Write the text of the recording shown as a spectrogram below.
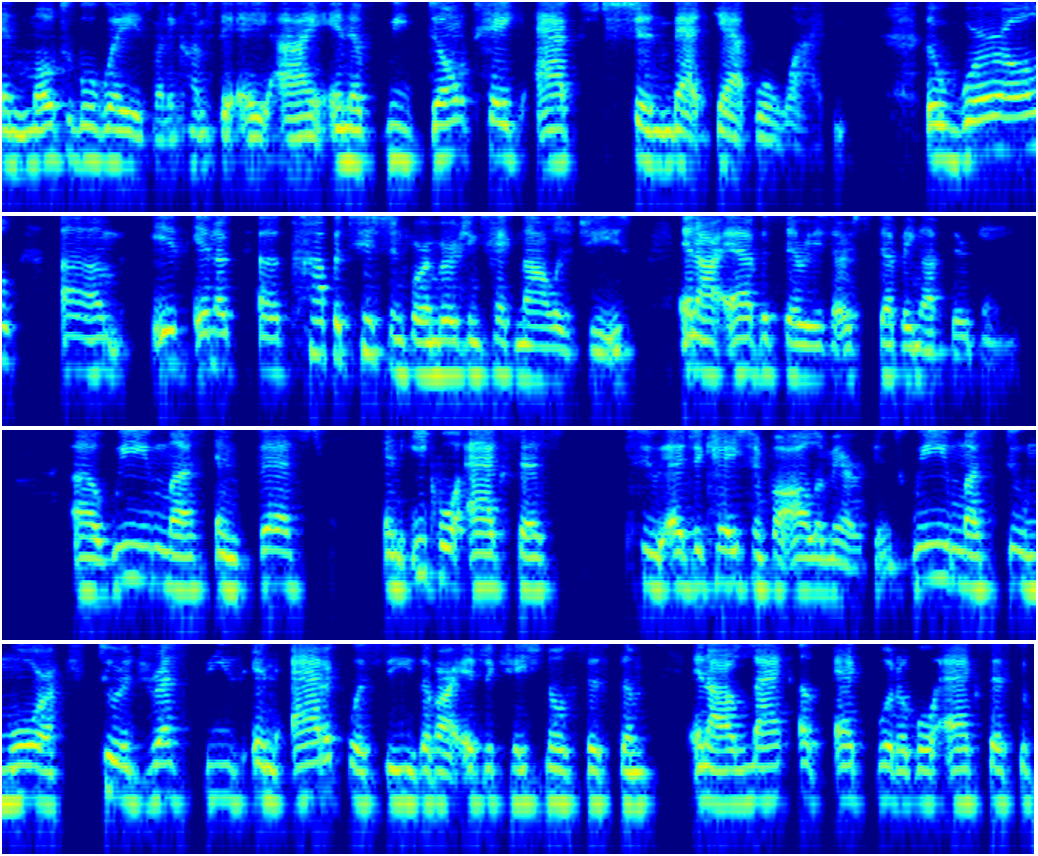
in multiple ways when it comes to AI. And if we don't take action, that gap will widen. The world um, is in a, a competition for emerging technologies, and our adversaries are stepping up their game. Uh, we must invest in equal access to education for all Americans. We must do more to address these inadequacies of our educational system and our lack of equitable access to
